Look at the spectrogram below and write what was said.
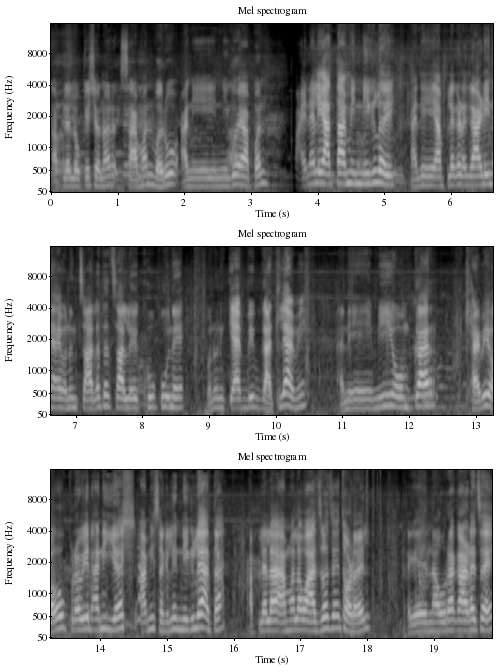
आपल्या लोकेशनवर सामान भरू आणि निघूया आपण. फायनली आता आम्ही निघलोय आणि आपल्याकडे गाडी नाही म्हणून चालतच चाललोय. खूप ऊन आहे म्हणून कॅब बीब घातले आम्ही. आणि मी ओमकार ख्याबी भाऊ प्रवीण आणि यश आम्ही सगळे निघलोय आता. आपल्याला आम्हाला वाजवायचं आहे थोडा वेळ नवरा काढायचा आहे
